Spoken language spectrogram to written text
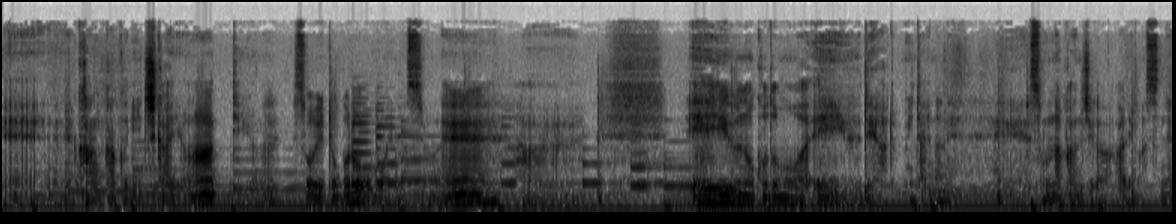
えー、感覚に近いよなっていう。そういうところを思いますよね。はい。英雄の子供は英雄であるみたいなね、えー、そんな感じがありますね。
